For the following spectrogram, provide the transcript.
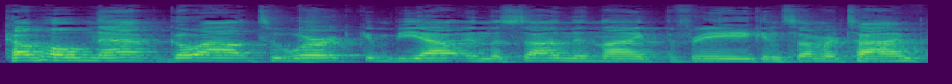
come home nap, go out to work and be out in the sun in like the freak freaking summertime.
